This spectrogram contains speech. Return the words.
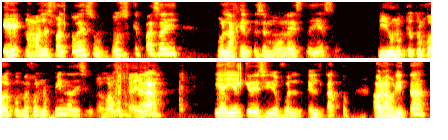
Eh, nomás les faltó eso. Entonces, ¿qué pasa ahí? Pues la gente se molesta y eso. Y uno que otro jugador, pues mejor no opina, dice, pues vamos a esperar. Y ahí el que decidió fue el, el, Tato. Ahora, ahorita,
